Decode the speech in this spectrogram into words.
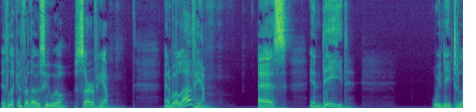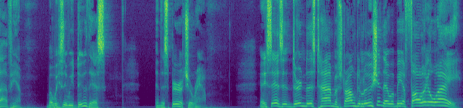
is looking for those who will serve him and will love him as indeed we need to love him. But we see we do this in the spiritual realm. And he says that during this time of strong delusion, there will be a falling away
